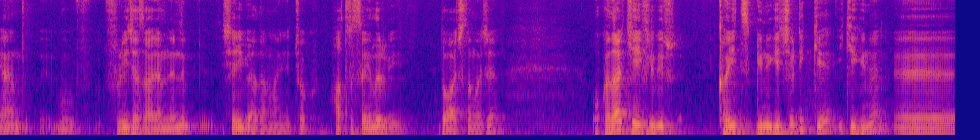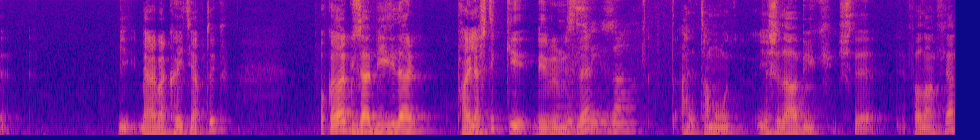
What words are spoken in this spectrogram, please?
yani bu free jazz alemlerinde şey bir adam hani çok hatırı sayılır bir doğaçlamacı. O kadar keyifli bir kayıt günü geçirdik ki iki günü e, bir beraber kayıt yaptık. O kadar güzel bilgiler paylaştık ki birbirimizle. Ne güzel. Hani tam o yaşı daha büyük işte falan filan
